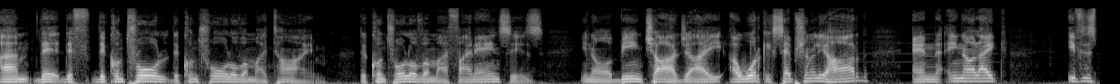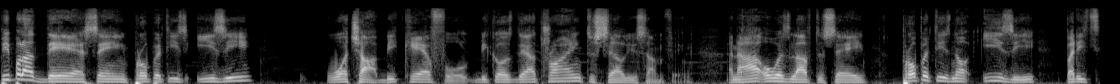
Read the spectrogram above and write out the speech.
Um, the the the control the control over my time, the control over my finances. You know, being charged. I I work exceptionally hard, and you know, like if there's people out there saying property is easy, watch out, be careful because they are trying to sell you something. And I always love to say, property is not easy, but it's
